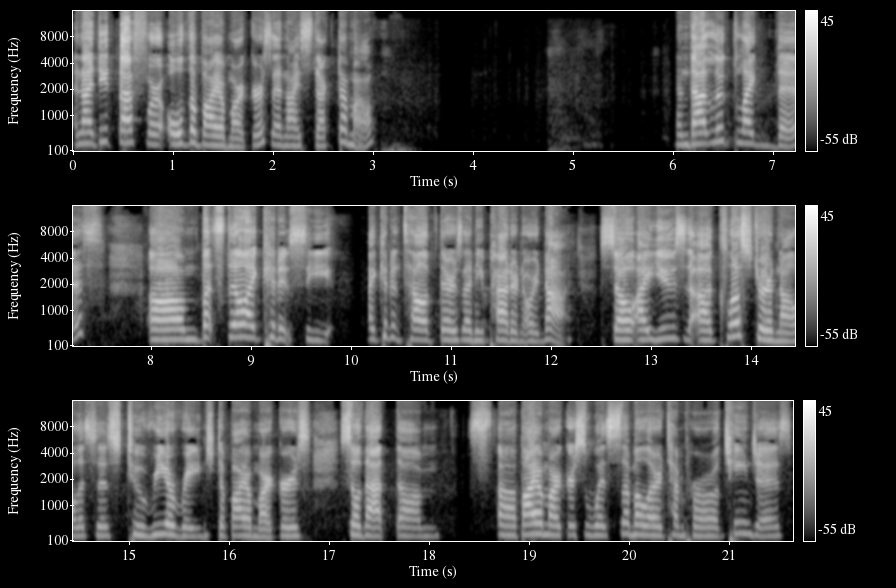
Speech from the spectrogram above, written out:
And I did that for all the biomarkers and I stacked them up. And that looked like this. Um, but still, I couldn't see, I couldn't tell if there's any pattern or not. So I used a cluster analysis to rearrange the biomarkers so that um, uh, biomarkers with similar temporal changes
